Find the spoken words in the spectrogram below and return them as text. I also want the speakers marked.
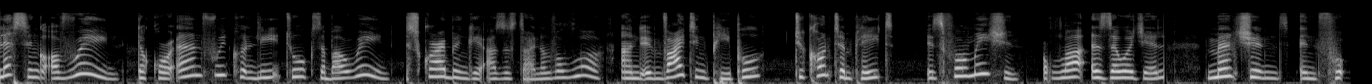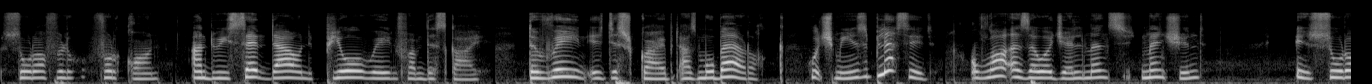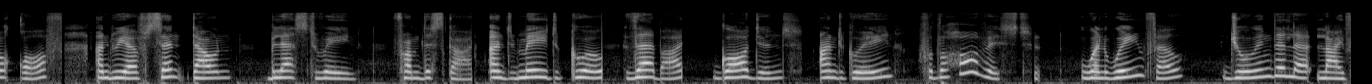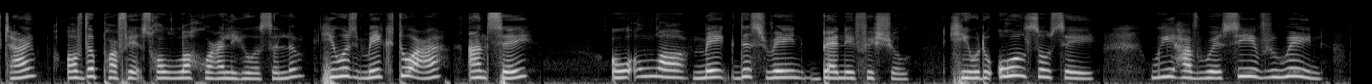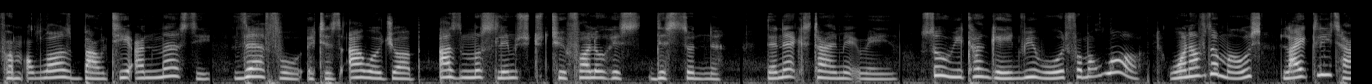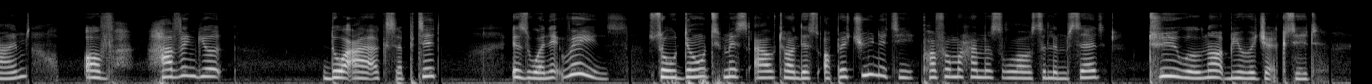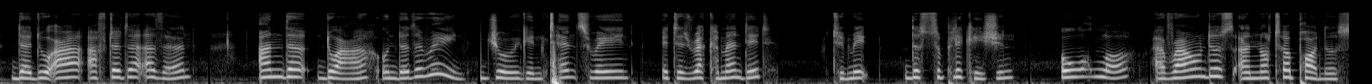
Speaker 1: blessing of rain. The Quran frequently talks about rain, describing it as a sign of Allah and inviting people to contemplate its formation. Allah Azza wa Jal mentions in Surah Al-Furqan, and we sent down pure rain from the sky. The rain is described as Mubarak, which means blessed. Allah Azza wa Jal men- mentioned in Surah Qaf, and we have sent down blessed rain from the sky and made grow thereby gardens and grain for the harvest. When rain fell during the lifetime of the Prophet wasallam, he would make dua and say, O Allah, make this rain beneficial. He would also say, We have received rain from Allah's bounty and mercy. Therefore, it is our job as Muslims to follow his this sunnah the next time it rains so we can gain reward from Allah. One of the most likely times of having your dua accepted is when it rains. So don't miss out on this opportunity. Prophet Muhammad said, Two will not be rejected. The dua after the adhan and dua under the rain. During intense rain, it is recommended to make the supplication, O Allah, around us and not upon us.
